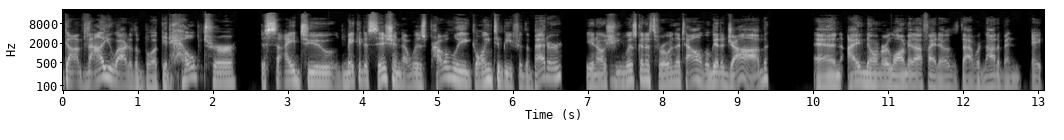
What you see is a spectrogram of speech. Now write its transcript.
got value out of the book. It helped her decide to make a decision that was probably going to be for the better. You know, she Mhm. was going to throw in the towel, and go get a job. And I've known her long enough. I know that that would not have been, it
